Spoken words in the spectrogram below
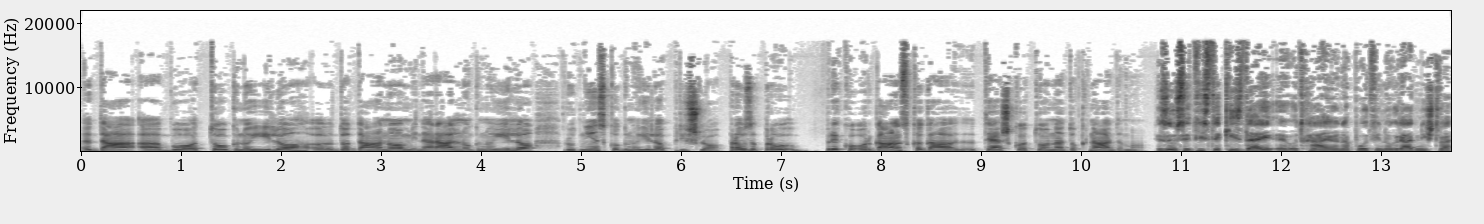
da eh, bo to gnojilo eh, dodano, mineralno gnojilo, rudninsko gnojilo prišlo. Pravzaprav preko organskega težko to nadoknadimo. Za vse tiste, ki zdaj eh, odhajajo na pot vinogradništva,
